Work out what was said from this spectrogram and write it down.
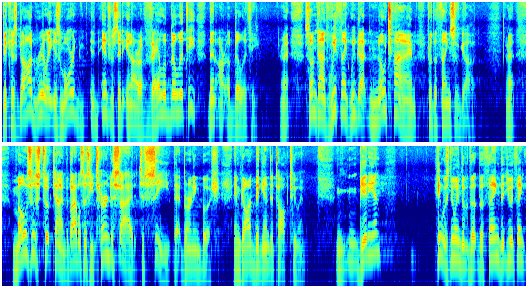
because God really is more interested in our availability than our ability. Right? Sometimes we think we've got no time for the things of God. Right? Moses took time. The Bible says he turned aside to see that burning bush, and God began to talk to him. Gideon, he was doing the, the, the, thing that you would think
